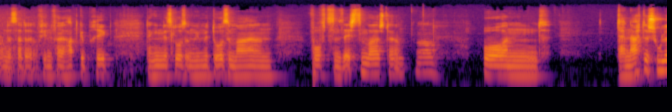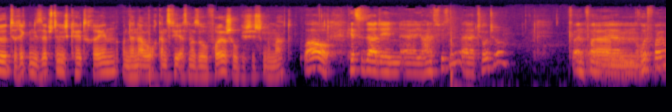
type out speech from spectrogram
Und das hat auf jeden Fall hart geprägt. Dann ging das los irgendwie mit Dose malen. 15, 16 war ich da. Wow. Und dann nach der Schule direkt in die Selbstständigkeit rein und dann aber auch ganz viel erstmal so Feuershow-Geschichten gemacht. Wow, kennst du da den äh, Johannes Füssel, äh, Jojo? Von, von ähm, ähm, Rotfeuer?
